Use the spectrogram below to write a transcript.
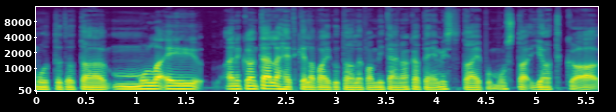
mutta tota, mulla ei ainakaan tällä hetkellä vaikuta olevan mitään akateemista taipumusta jatkaa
